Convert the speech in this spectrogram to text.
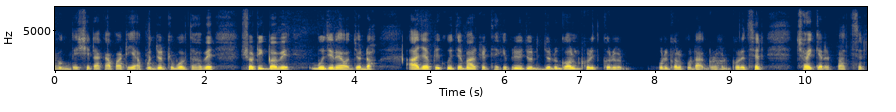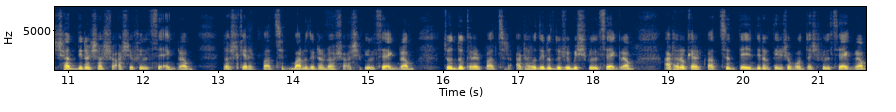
এবং দেশে টাকা পাঠিয়ে আপনজনকে বলতে হবে সঠিকভাবে বুঝে নেওয়ার জন্য। আজ আপনি কুইতে মার্কেট থেকে প্রিয়জনের জন্য গল খরিদ করবেন। পরিকল্পনা গ্রহণ করেছেন। ছয় ক্যারেট পাচ্ছেন, সাত দিনে সাতশো আশি ফিলসে এক গ্রাম, দশ ক্যারেট পাচ্ছেন, বারো দিনে নশো আশি ফিলসে এক গ্রাম, চোদ্দ ক্যারেট পাচ্ছেন, আঠারো দিনে দুশো বিশ ফিলসে এক গ্রাম, আঠারো ক্যারেট পাচ্ছেন, তেইশ দিনে তিনশো পঞ্চাশ ফিলসে এক গ্রাম,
